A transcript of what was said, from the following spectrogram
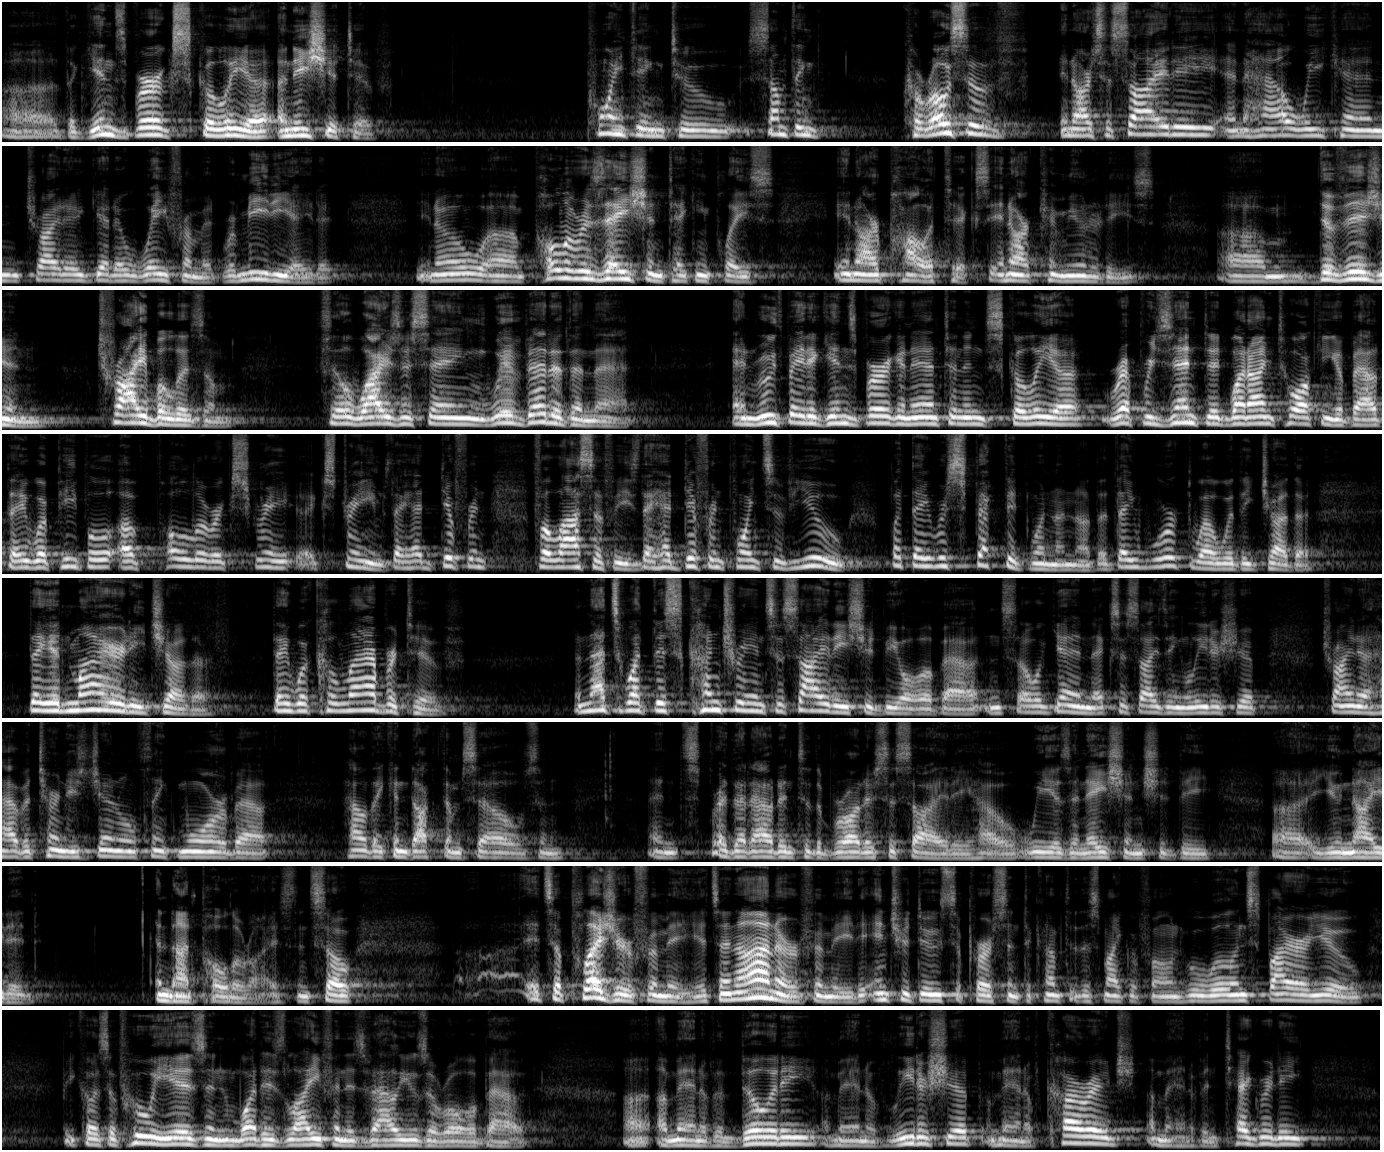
uh, the Ginsburg Scalia Initiative, pointing to something corrosive in our society and how we can try to get away from it, remediate it. You know, uh, polarization taking place in our politics, in our communities, um, division, tribalism. Phil Weiser saying, we're better than that and Ruth Bader Ginsburg and Antonin Scalia represented what I'm talking about. They were people of polar extremes. They had different philosophies, they had different points of view, but they respected one another. They worked well with each other, they admired each other, they were collaborative. And that's what this country and society should be all about. And so, again, exercising leadership, trying to have attorneys general think more about how they conduct themselves and and spread that out into the broader society, how we as a nation should be uh, united and not polarized. And so uh, it's a pleasure for me, it's an honor for me to introduce a person to come to this microphone who will inspire you because of who he is and what his life and his values are all about. Uh, a man of ability, a man of leadership, a man of courage, a man of integrity,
